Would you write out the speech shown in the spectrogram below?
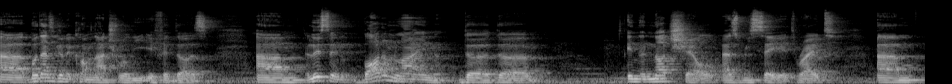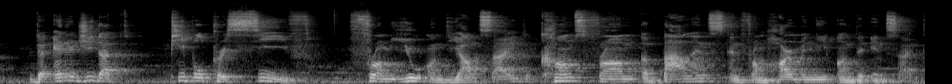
Uh, but that's gonna come naturally if it does. Um, listen, bottom line, the the in a nutshell, as we say it, right? Um, the energy that people perceive from you on the outside comes from a balance and from harmony on the inside.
